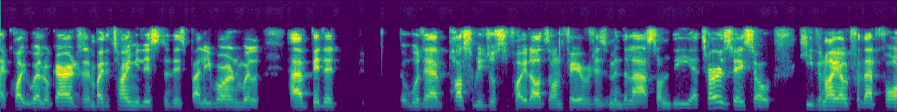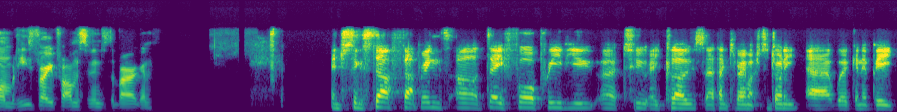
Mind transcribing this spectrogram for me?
uh, quite well regarded. And by the time you listen to this, Ballyburn will have bidded would have possibly justified odds on favoritism in the last on the uh, Thursday. So keep an eye out for that form. But he's very promising into the bargain. Interesting stuff. That brings our day four preview uh, to a close. Uh, thank you very much to Johnny. Uh, we're going to be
